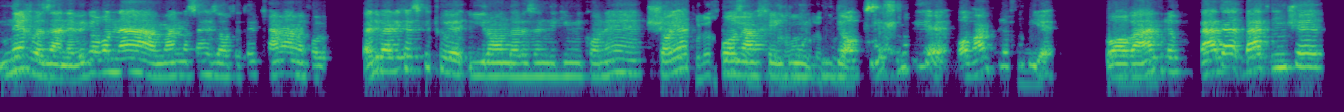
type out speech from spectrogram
نق بزنه بگه آقا نه من مثلا هزار تتر کم همه خب ولی برای کسی که تو ایران داره زندگی می‌کنه شاید بازم خیلی پول خوبیه. واقعا پول خوبیه. واقعا بعد بعد اینکه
